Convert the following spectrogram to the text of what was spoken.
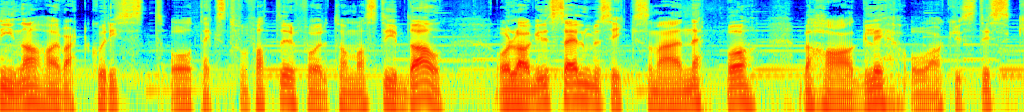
Nina har vært korist og tekstforfatter for Thomas Dybdahl, og lager selv musikk som er nedpå, behagelig og akustisk.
